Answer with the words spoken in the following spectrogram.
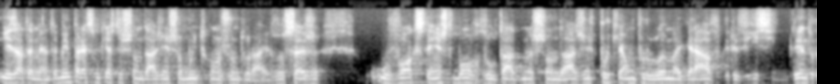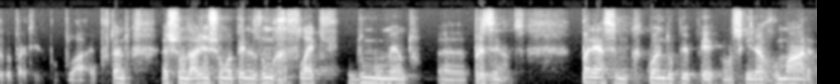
Exatamente. A mim parece-me que estas sondagens são muito conjunturais, ou seja, o Vox tem este bom resultado nas sondagens porque há um problema grave, gravíssimo, dentro do Partido Popular. E, portanto, as sondagens são apenas um reflexo do momento presente. Parece-me que quando o PP conseguir arrumar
